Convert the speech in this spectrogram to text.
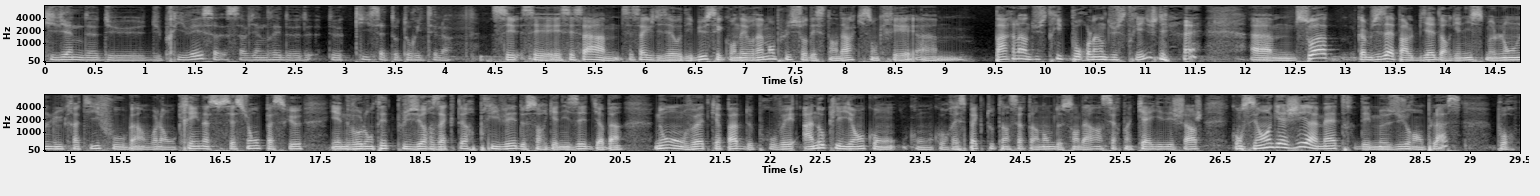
qui viennent du, du privé ça, ça viendrait de, de, de, qui cette autorité là c'est c'est c'est ça c'est ça que je disais au début c'est qu'on est vraiment plus sur des standards qui sont créés euh, par l'industrie pour l'industrie, je dirais. Euh, soit, comme je disais, par le biais d'organismes non lucratifs où ben voilà, on crée une association parce que il y a une volonté de plusieurs acteurs privés de s'organiser, de dire ben nous on veut être capable de prouver à nos clients qu'on qu'on respecte tout un certain nombre de standards, un certain cahier des charges, qu'on s'est engagé à mettre des mesures en place pour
